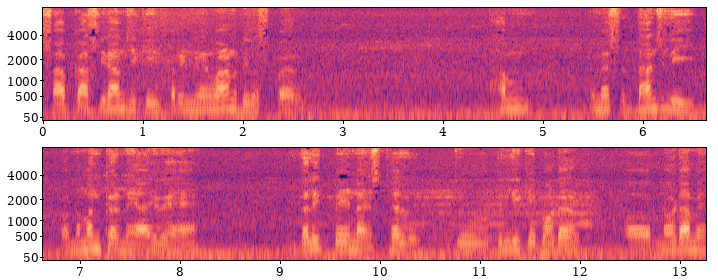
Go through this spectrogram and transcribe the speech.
साहब काशीराम जी के परिनिर्वाण दिवस पर हम उन्हें श्रद्धांजलि और नमन करने आए हुए हैं। दलित प्रेरणा स्थल जो दिल्ली के बॉर्डर और नोएडा में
